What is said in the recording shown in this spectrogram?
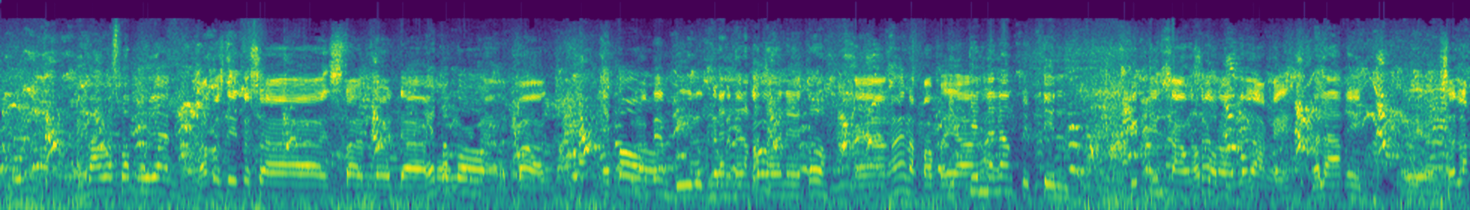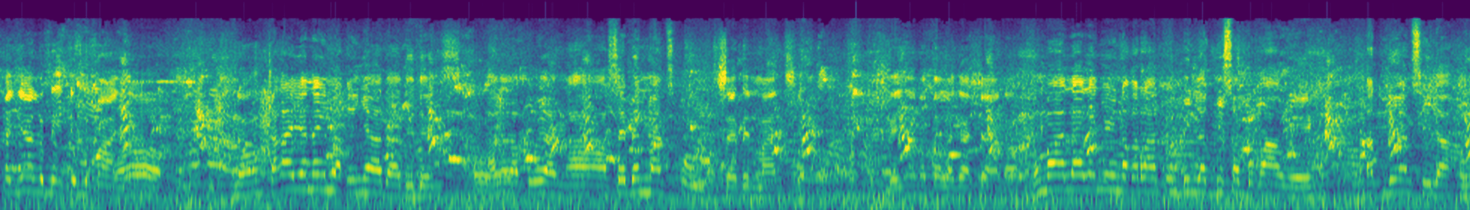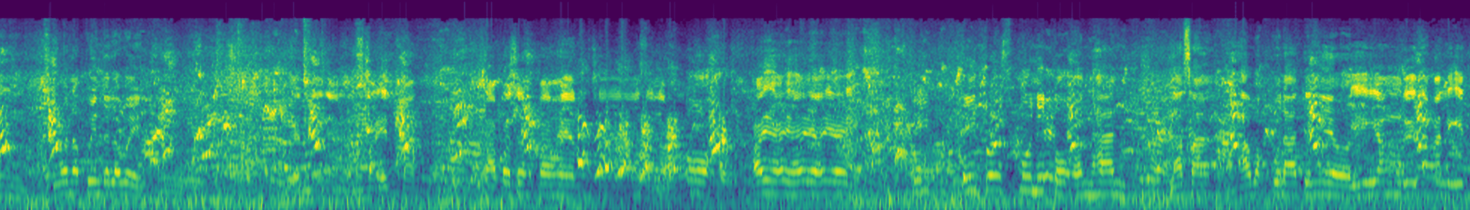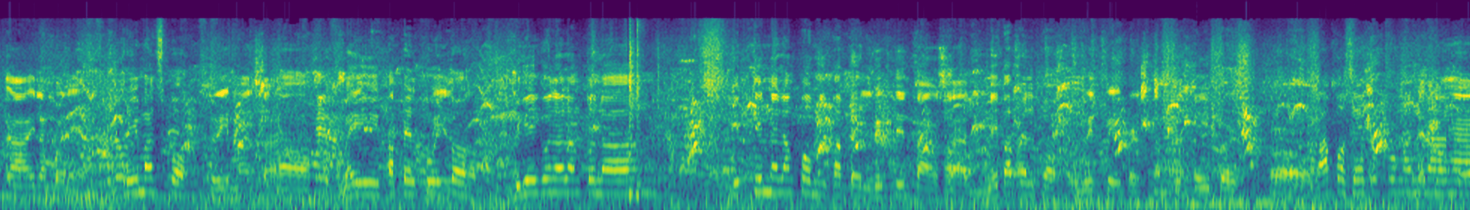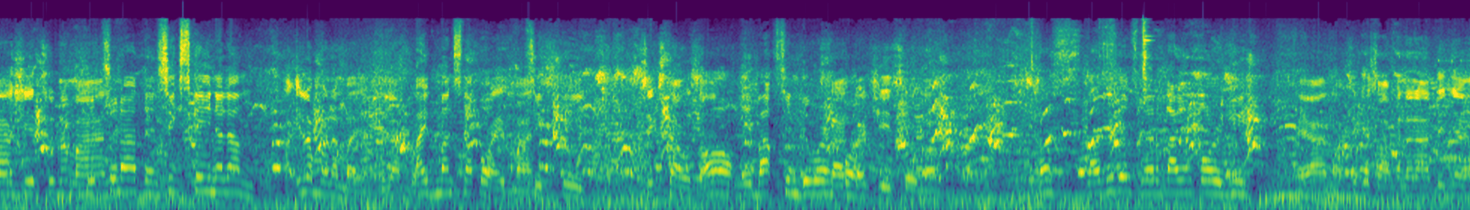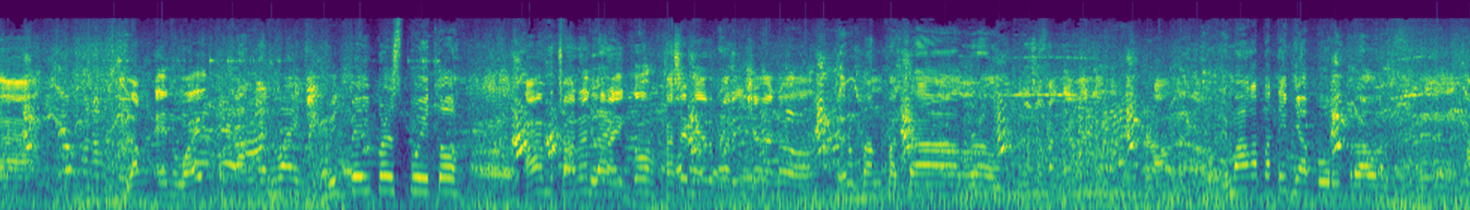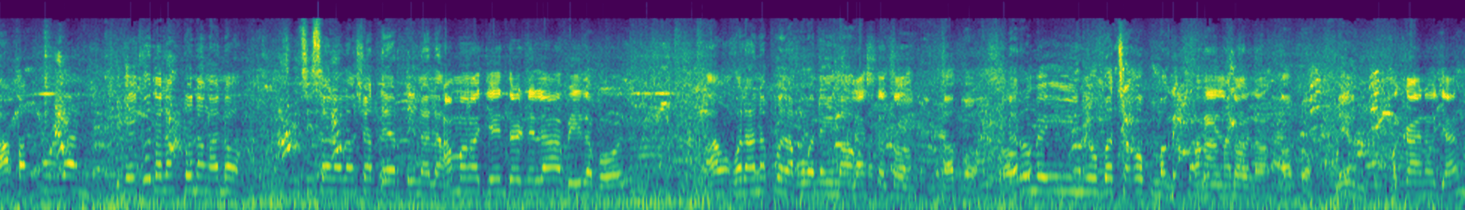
May bawas pa po yan. Tapos dito sa standard uh, Ito color po. ng pug. Ito, Grabe, ang bilog naman ganda ng ito. katawan na ito. Kaya nga, napabayaan. 15 na lang, 15. 15,000 Opo, oh, 15 lalaki. Lalaki. Ayan. Sa laki niya, lumiit yung mukha niya. Oo. No? Tsaka yan na yung laki niya, Daddy Dance. Oo. Ano na po yan, 7 months old. 7 months. So, ganyan na talaga siya, no? Kung maalala nyo yung nakaraan pong bilag nyo sa Bukawi, tatlo yan sila. Hmm. Iwan na po yung dalawa eh. Ganda nga. Ang bait pa. Tapos ano pa meron sa dala mo? Ay, ay, ay, ay, ay. Pa- Papers po nito on hand. Nasa hawak po natin ngayon. Eh, Yung ganyan kaliit, ah, ilang buwan na yan? 3 months po. 3 months, ah. Oo. may papel po ito. po. Bigay ko na lang to ng 15 na lang po may papel. 15,000 May papel po. with papers naman. Papers. Oo. Tapos ito pong ano Itong natin. uh, Shih Tzu naman, Shih Tzu natin, 6K na lang. ah, ilang buwan na ba yan? Ilang buwan? 5 months na po. 5 months. 6K. 6,000. Oh, may vaccine deworm po. Standard Shih Tzu, no? Tapos, Dance, meron tayong corgi. Ayan, oh. sige, sama na natin yung ah, black and white. Black and white. With papers po ito. Oh. Ah, parang try ko. Kasi meron pa rin siyang ano, oh. Meron pang pagka-brown. Doon sa kanyang ano, brown, ano. Yung mga kapatid niya, puro brown. Mm. Apat po yan. Bigay ko na lang to ng ano. Sisa na lang siya, 30 na lang. Ang mga gender nila available, Ah, wala na po, nakuha na yung mga last na to. Opo. Pero may new batch ako. Mag, Ma- male to, no? Opo. Yeah. Male. Magkano dyan?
